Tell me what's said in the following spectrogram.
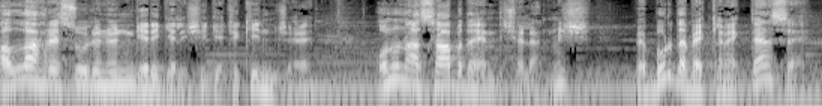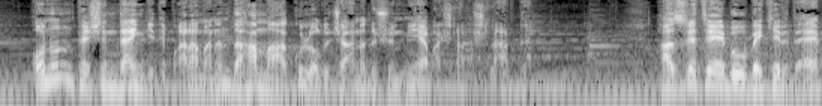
Allah Resulü'nün geri gelişi gecikince onun ashabı da endişelenmiş ve burada beklemektense onun peşinden gidip aramanın daha makul olacağını düşünmeye başlamışlardı. Hazreti Ebu Bekir de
